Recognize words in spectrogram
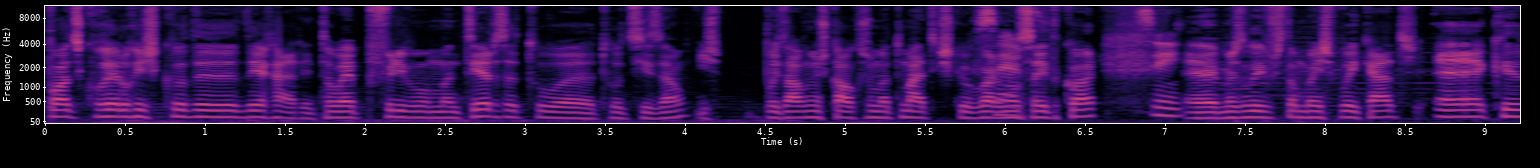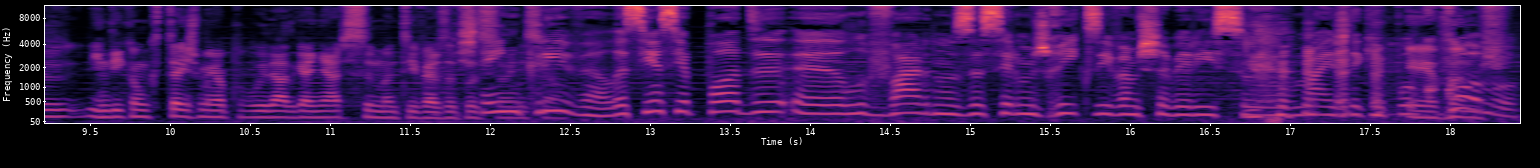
podes correr o risco de, de errar. Então, é preferível manteres a tua, a tua decisão. Isto, depois há alguns cálculos matemáticos que eu agora não Certo. sei de cor, Sim. eh, mas livros estão bem explicados, eh, que indicam que tens maior probabilidade de ganhar se mantiveres a tua Isto é inicial. incrível. A ciência pode eh, levar-nos a sermos ricos e vamos saber isso mais daqui a pouco. É, vamos, Como?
